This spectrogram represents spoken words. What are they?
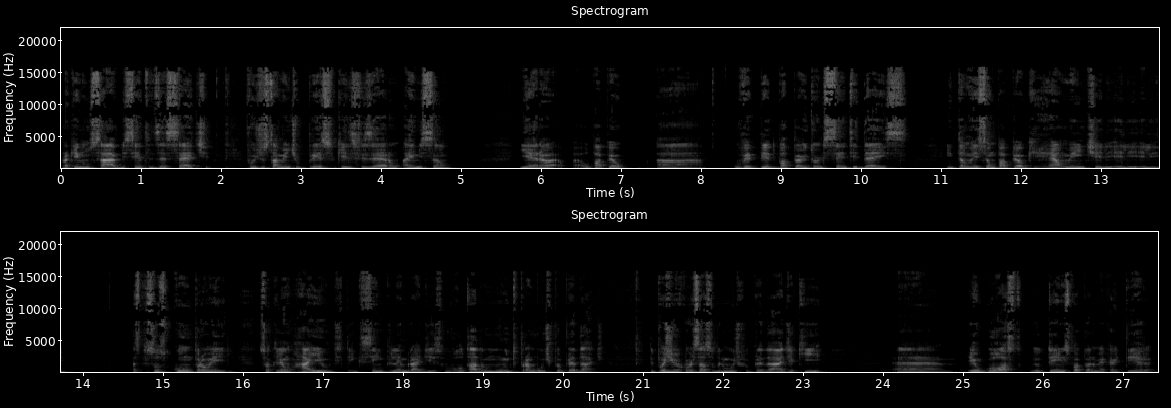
Para quem não sabe, 117 foi justamente o preço que eles fizeram a emissão. E era o papel, a, o VP do papel em torno de 110. Então esse é um papel que realmente ele, ele, ele as pessoas compram ele. Só que ele é um high yield, tem que sempre lembrar disso, voltado muito para multipropriedade. Depois a gente vai conversar sobre multipropriedade aqui. É, eu gosto, eu tenho esse papel na minha carteira,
